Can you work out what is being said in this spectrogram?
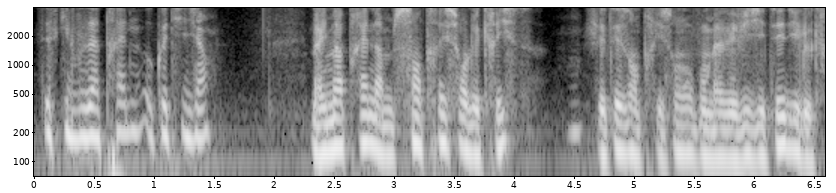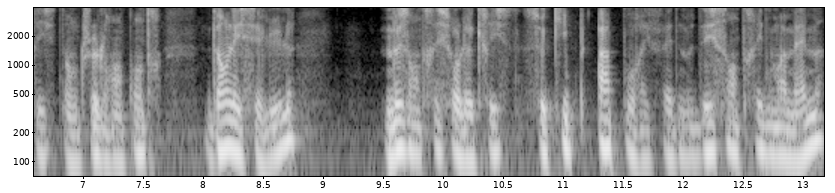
c'est ce qu'ils vous apprennent au quotidien? Ben, Ils m'apprennent à me centrer sur le Christ, J'étais en prison, vous m'avez visité, dit le Christ, donc je le rencontre dans les cellules, me centrer sur le Christ, ce qui a pour effet de me décentrer de moi-même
